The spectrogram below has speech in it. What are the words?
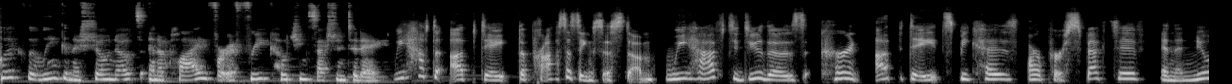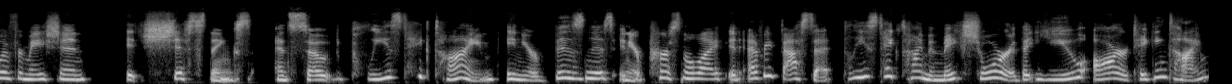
Click the link in the show notes and apply for a free coaching session today. We have to update the processing system. We have to do those current updates because our perspective and the new information, it shifts things. And so please take time in your business, in your personal life, in every facet. Please take time and make sure that you are taking time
